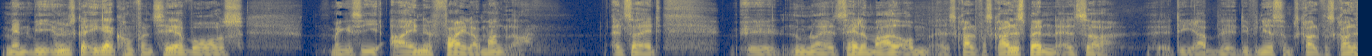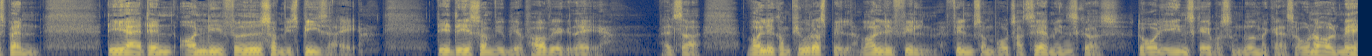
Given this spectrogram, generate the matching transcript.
men vi ønsker ikke at konfrontere vores, man kan sige, egne fejl og mangler. Altså at, øh, nu når jeg taler meget om øh, skrald for skraldespanden, altså øh, det jeg definerer som skrald for skraldespanden, det er den åndelige føde, som vi spiser af. Det er det, som vi bliver påvirket af. Altså voldelige computerspil, voldelige film, film, som portrætterer menneskers dårlige egenskaber som noget, man kan altså underholde med,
